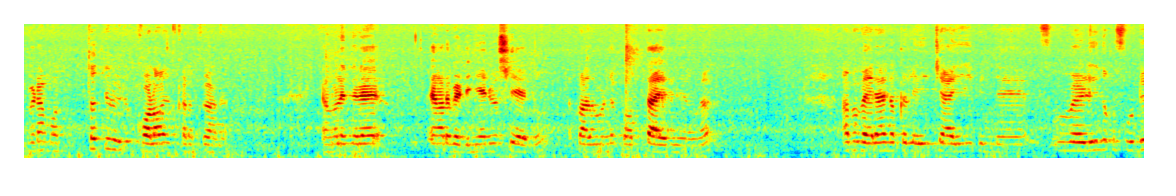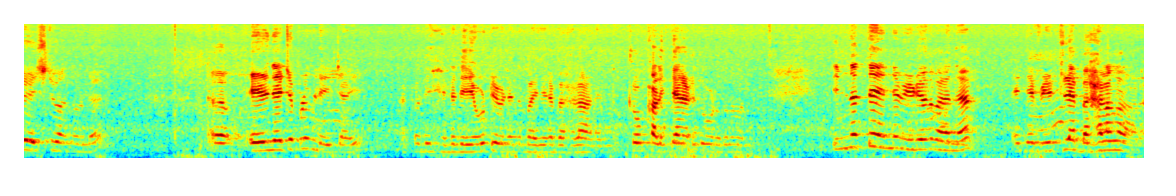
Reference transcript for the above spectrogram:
ഇവിടെ മൊത്തത്തിലൊരു കുളം കിടക്കുകയാണ്. ഞങ്ങൾ ഇന്നലെ ഞങ്ങളുടെ വെഡിങ് ആനിവേഴ്സറി ആയിരുന്നു. അപ്പോൾ അതുകൊണ്ട് പുറത്തായിരുന്നു ഞങ്ങൾ. അപ്പോൾ വരാനൊക്കെ ലേറ്റായി പിന്നെ വെളിയിൽ നിന്നൊക്കെ ഫുഡ് കഴിച്ചിട്ട് വന്നുകൊണ്ട് എഴുന്നേറ്റപ്പോഴും ലേറ്റായി അപ്പോൾ എന്റെ ദേവോട്ട് ഇവിടെ നിന്ന് ഭയങ്കര ബഹളമാണ് എന്തൊക്കെയോ കളിക്കാൻ എടുത്തു കൊടുക്കുന്നു ഇന്നത്തെ എന്റെ വീഡിയോ എന്ന് പറയുന്നത് എന്റെ വീട്ടിലെ ബഹളങ്ങളാണ്.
